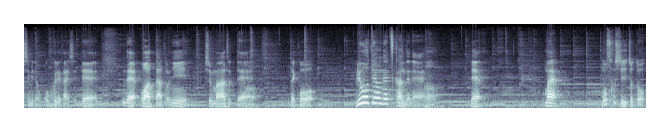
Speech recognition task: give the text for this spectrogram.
してみたいなのをこう繰り返しててで終わった後に「シュンマー」っつってでこう両手をね掴んでねで「お前もう少しちょっと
